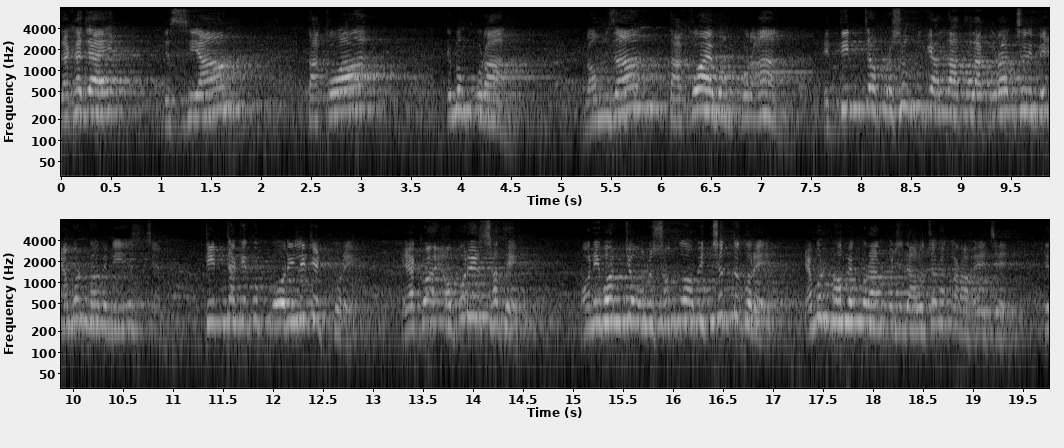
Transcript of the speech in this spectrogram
দেখা যায় যে সিয়াম তাকোয়া এবং কোরআন, রমজান তাকোয়া এবং কোরআন এই তিনটা প্রসঙ্গকে আল্লাহ তালা কোরআন শরীফে এমনভাবে নিয়ে এসেছেন, তিনটাকে খুব কোরিলেটেড করে, এক অপরের সাথে অনিবার্য অনুষঙ্গ অবিচ্ছেদ্য করে এমনভাবে কোরআন মজিদে আলোচনা করা হয়েছে যে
